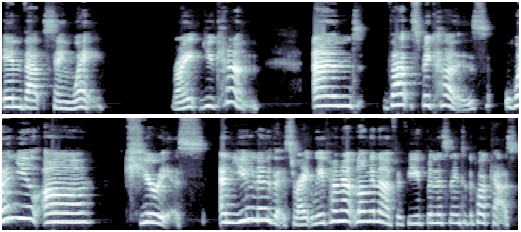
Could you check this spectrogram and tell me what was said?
in that same way, right? You can. And that's because when you are curious and you know this, right? We've hung out long enough. If you've been listening to the podcast,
